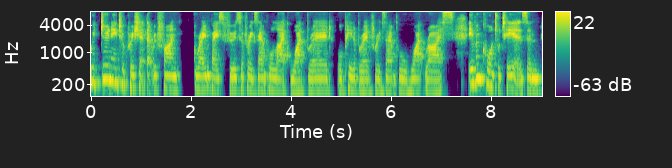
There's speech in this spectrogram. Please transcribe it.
we do need to appreciate that refined grain based foods. So, for example, like white bread or pita bread, for example, white rice, even corn tortillas and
